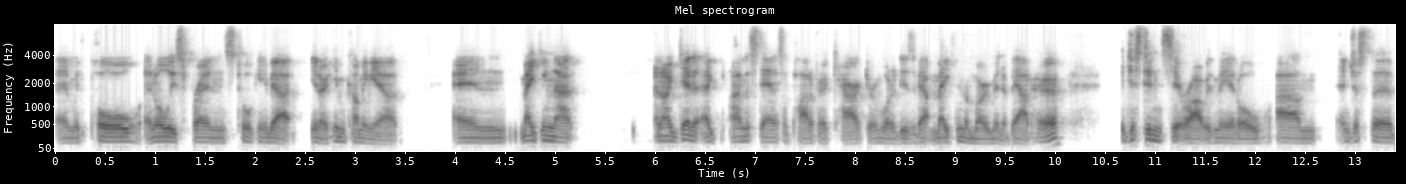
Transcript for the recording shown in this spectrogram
and with Paul and all his friends talking about you know him coming out and making that. And I get it. I understand it's a part of her character and what it is about making the moment about her. It just didn't sit right with me at all. Um, and just the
